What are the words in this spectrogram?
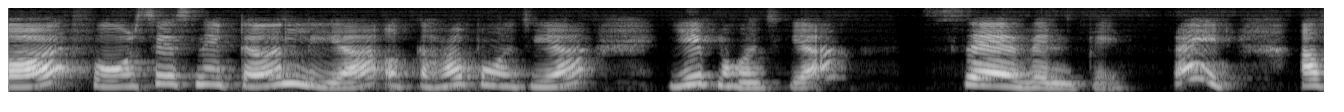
और फोर से इसने टर्न लिया और कहा पहुँच गया? ये पहुँच गया सेवन पे। राइट अब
